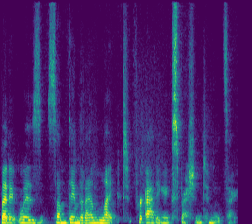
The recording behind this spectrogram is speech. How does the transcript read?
but it was something that I liked for adding expression to Mozart.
